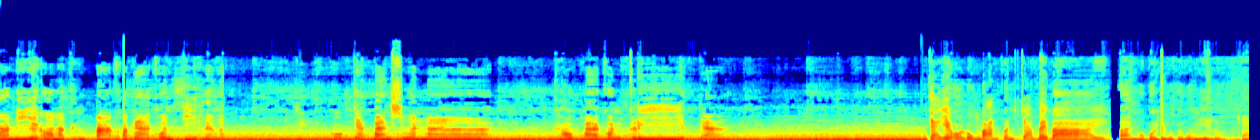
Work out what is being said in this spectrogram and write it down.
ตอนนี้ยายออมาถึงป่าคอดด่าคนกรีดแล้วนะออกจากบ้านสวนมาเข้าป่าคอนกรีตจ้ะจ่ายยายออกลงบ้านคนจ้าบ๊ายบาย บ้านบ่บอยู่ก็บ่มีรถจ้า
